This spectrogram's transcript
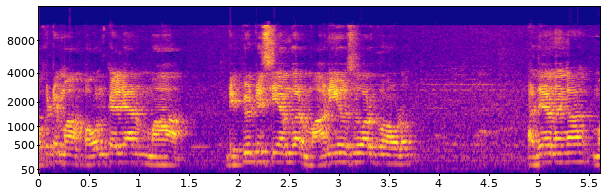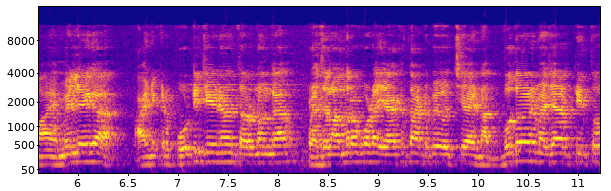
ఒకటి మా పవన్ కళ్యాణ్ మా డిప్యూటీ సీఎం గారు మా నియోజకవర్గం అవడం అదేవిధంగా మా ఎమ్మెల్యేగా ఆయన ఇక్కడ పోటీ చేయడం తరుణంగా ప్రజలందరూ కూడా ఏకతాటిపై వచ్చి ఆయన అద్భుతమైన మెజారిటీతో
